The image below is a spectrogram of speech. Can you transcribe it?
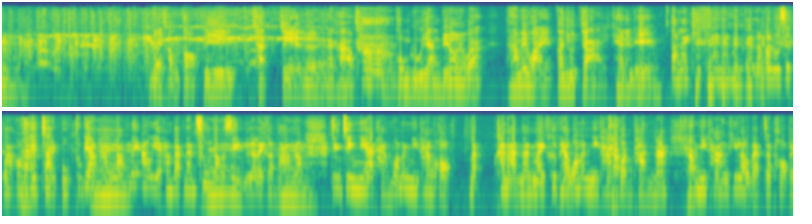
อืมได้คำตอบที่ชัดเจนเลยนะครับค่ะผมรู้อย่างเดียวเลยว่า ถ้าไม่ไหวก็หยุดจ่ายแค่นั้นเอง ตอนแรกคิดแค่นั้นเหมือนกันแล้วก็รู้สึกว่าอ๋อฮะหยุดจ่ายปุ๊บทุกอย่างหายปั๊บอืมไม่เอาอย่าทำแบบนั้นสู้ต่อสิอืมหรืออะไรก็ตามเนาะอืมจริง ๆ เนี่ยถามว่ามันมีทางออกแบบ ขนาดนั้นไหมคือแปลว่ามันมีทางครับผ่อนผันนะครับมันมีทางที่เราแบบจะพอไป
